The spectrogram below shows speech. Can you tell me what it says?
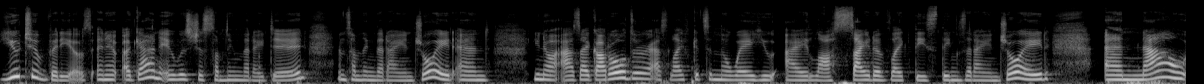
YouTube videos. And it, again, it was just something that I did and something that I enjoyed. And, you know, as I got older, as life gets in the way, you, I lost sight of like these things that I enjoyed. And now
